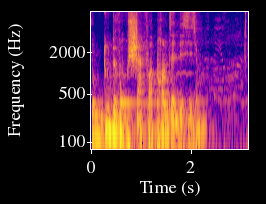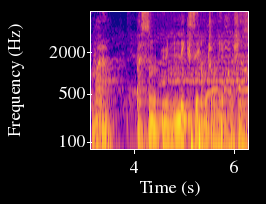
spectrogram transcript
Donc nous devons chaque fois prendre cette décision. Voilà. Passons une excellente journée en Jésus.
